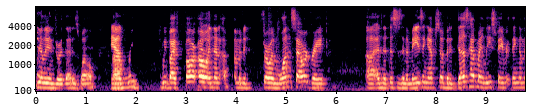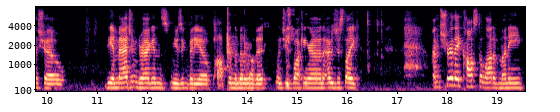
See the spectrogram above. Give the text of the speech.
really enjoyed that as well. Um, we we by far. Oh, and then I- I'm going to throw in one sour grape, uh, and that this is an amazing episode, but it does have my least favorite thing on the show. The Imagine Dragons music video popped in the middle of it when she's walking around. I was just like, I'm sure they cost a lot of money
